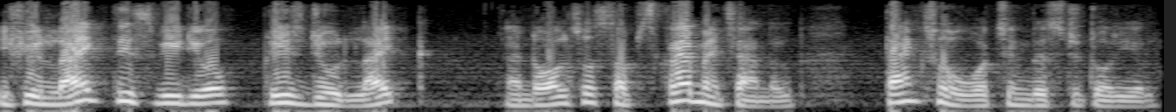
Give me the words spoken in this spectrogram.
If you like this video, please do like and also subscribe my channel. Thanks for watching this tutorial.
